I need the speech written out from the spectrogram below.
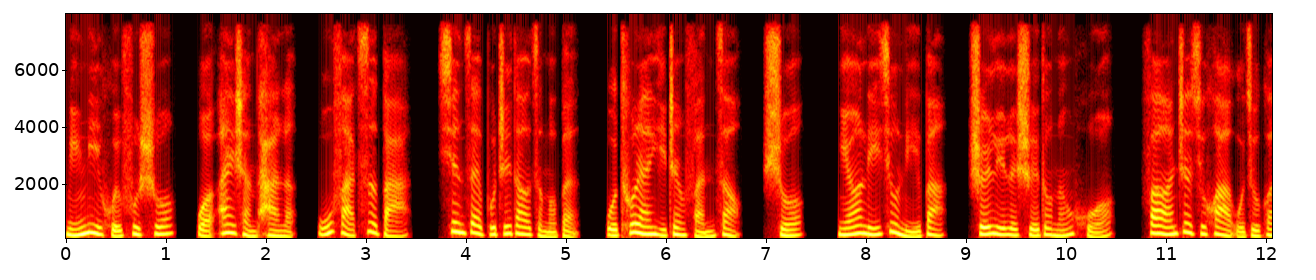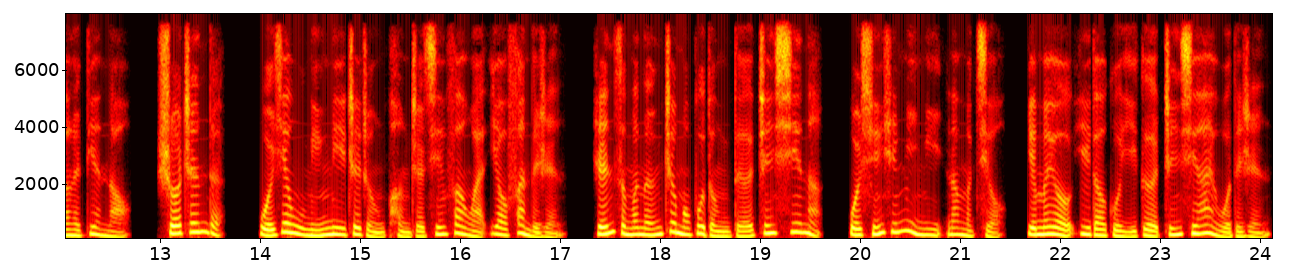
明丽回复说：“我爱上他了，无法自拔，现在不知道怎么办。”我突然一阵烦躁，说：“你要离就离吧，谁离了谁都能活。”发完这句话，我就关了电脑。说真的，我厌恶明丽这种捧着金饭碗要饭的人，人怎么能这么不懂得珍惜呢？我寻寻觅觅那么久，也没有遇到过一个真心爱我的人，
